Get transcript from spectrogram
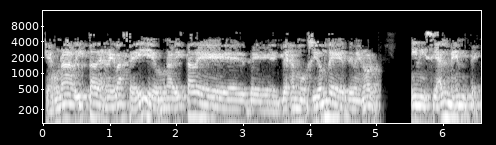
que es una vista de regla 6, una vista de, de, remoción de, menor. Inicialmente,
